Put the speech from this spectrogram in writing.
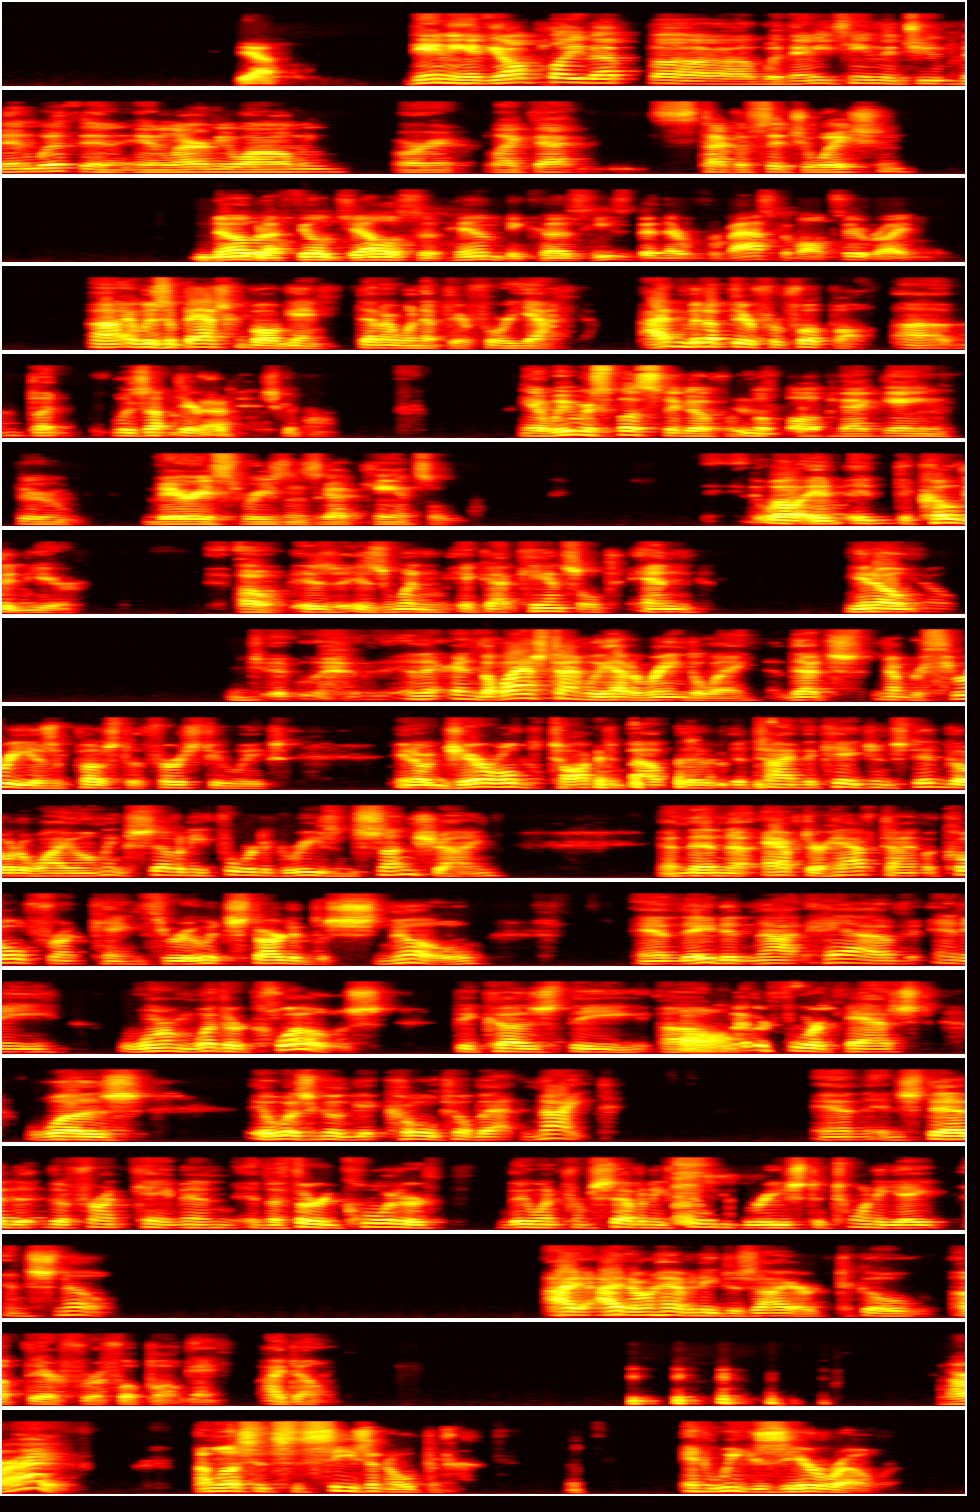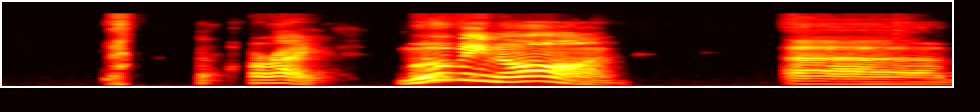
Yeah. Danny, have y'all played up uh, with any team that you've been with in, in Laramie, Wyoming, or like that type of situation? No, but I feel jealous of him because he's been there for basketball too, right? Uh, it was a basketball game that I went up there for. Yeah, I haven't been up there for football, uh, but was up there okay. for basketball. Yeah, we were supposed to go for football, but that game, through various reasons, got canceled. Well, it, it, the COVID year, oh, is is when it got canceled, and you know, and the last time we had a rain delay, that's number three as opposed to the first two weeks you know, Gerald talked about the, the time the Cajuns did go to Wyoming, 74 degrees and sunshine. And then uh, after halftime, a cold front came through. It started to snow, and they did not have any warm weather clothes because the uh, oh. weather forecast was it wasn't going to get cold till that night. And instead, the front came in in the third quarter. They went from 74 degrees to 28 and snow. I, I don't have any desire to go up there for a football game. I don't. All right. Unless it's the season opener in week zero. All right. Moving on. Uh,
